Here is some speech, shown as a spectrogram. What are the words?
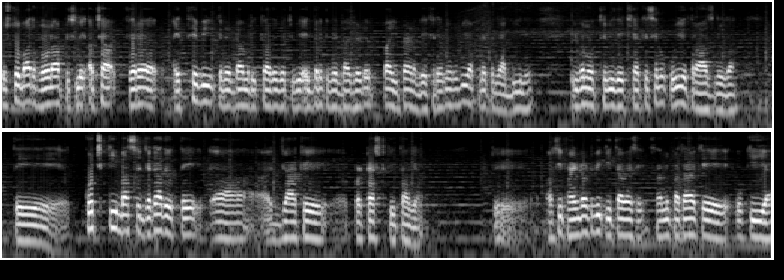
ਉਸ ਤੋਂ ਬਾਅਦ ਹੋਣਾ ਪਿਛਲੇ, ਅੱਛਾ, ਫਿਰ ਇੱਥੇ ਵੀ ਕੈਨੇਡਾ, ਅਮਰੀਕਾ ਦੇ ਵਿੱਚ ਵੀ ਇੱਧਰ ਕੈਨੇਡਾ ਜਿਹੜੇ ਭਾਈ ਭੈਣ ਦੇਖ ਰਹੇ ਨੇ, ਉਹ ਵੀ ਆਪਣੇ ਪੰਜਾਬੀ ਨੇ। ਈਵਨ ਉੱਥੇ ਵੀ ਦੇਖਿਆ, ਕਿਸੇ ਨੂੰ ਕੋਈ ਇਤਰਾਜ਼ ਨਹੀਂਗਾ ਤੇ ਕੁਝ ਕੀ ਬਸ ਜਗ੍ਹਾ ਦੇ ਉੱਤੇ ਜਾ ਕੇ ਪ੍ਰੋਟੈਸਟ ਕੀਤਾ ਗਿਆ। ਤੇ ਅਸੀਂ ਫਾਈਂਡ ਆਊਟ ਵੀ ਕੀਤਾ ਵੈਸੇ। ਸਾਨੂੰ ਪਤਾ ਕਿ ਉਹ ਕੀ ਆ।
